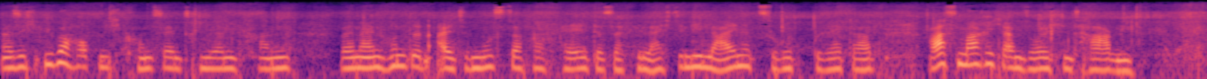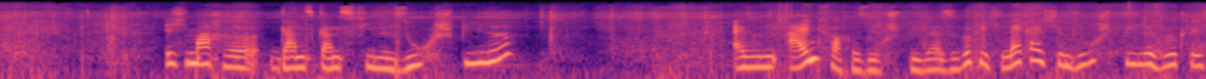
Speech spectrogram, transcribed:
dass ich überhaupt nicht konzentrieren kann, wenn ein Hund in alte Muster verfällt, dass er vielleicht in die Leine zurückbrettert. Was mache ich an solchen Tagen? Ich mache ganz, ganz viele Suchspiele. Also einfache Suchspiele, also wirklich Leckerchen-Suchspiele, wirklich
